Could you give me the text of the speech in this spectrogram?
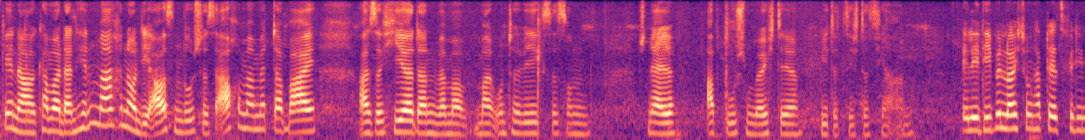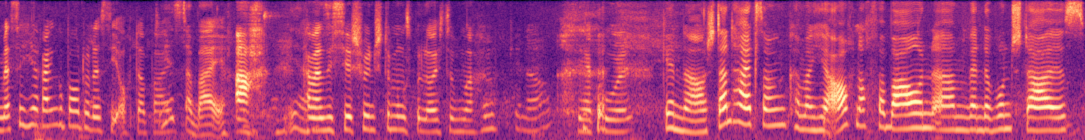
Genau, kann man dann hinmachen. Und die Außendusche ist auch immer mit dabei. Also hier dann, wenn man mal unterwegs ist und schnell abduschen möchte, bietet sich das hier an. LED-Beleuchtung habt ihr jetzt für die Messe hier reingebaut oder ist die auch dabei? Die ist dabei. Ach, ja. kann man sich hier schön Stimmungsbeleuchtung machen? Genau. Sehr cool. genau. Standheizung können wir hier auch noch verbauen, ähm, wenn der Wunsch da ist.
